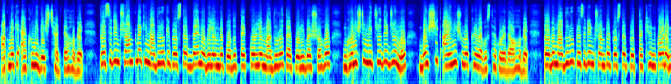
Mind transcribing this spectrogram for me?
আপনাকে এখনই দেশ ছাড়তে হবে। প্রেসিডেন্ট ট্রাম্প নাকি মাদুরোকে প্রস্তাব দেন, অবিলম্বে পদত্যাগ করলে মাদুরো, তার পরিবার সহ ঘনিষ্ঠ মিত্রদের জন্য বৈশ্বিক আইনি সুরক্ষার ব্যবস্থা করে দেওয়া হবে। তবে মাদুরো প্রেসিডেন্ট ট্রাম্পের প্রস্তাব প্রত্যাখ্যান করেন,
